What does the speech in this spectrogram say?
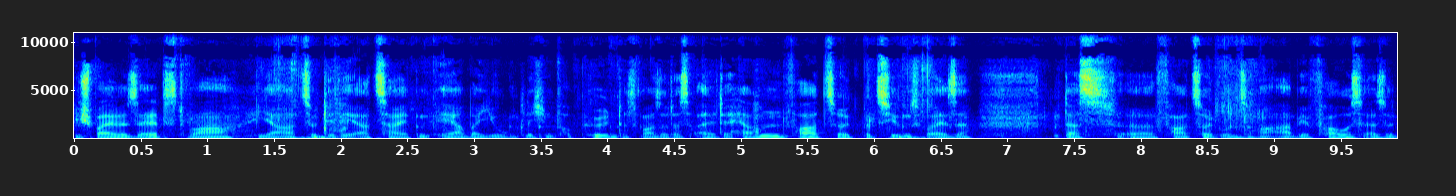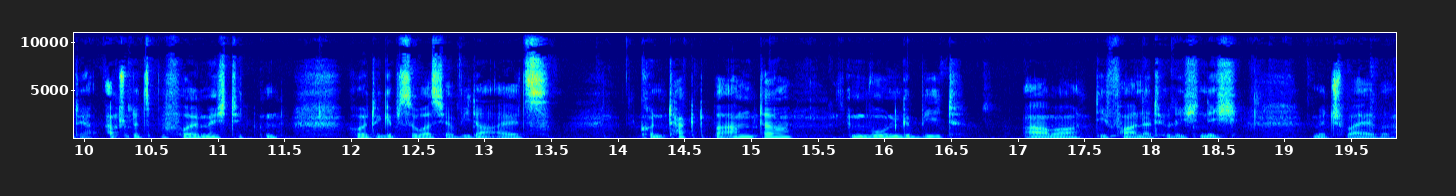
Die Schwalbe selbst war ja zu DDR-Zeiten eher bei Jugendlichen verpönt. Das war so das alte Herrenfahrzeug, beziehungsweise das äh, Fahrzeug unserer ABVs, also der Abschnittsbevollmächtigten. Heute gibt es sowas ja wieder als Kontaktbeamter im Wohngebiet, aber die fahren natürlich nicht mit Schwalbe.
